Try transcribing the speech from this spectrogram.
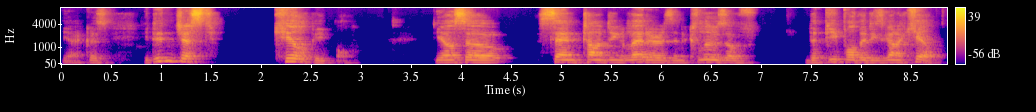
yeah because he didn't just kill people he also sent taunting letters and clues of the people that he's going to kill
